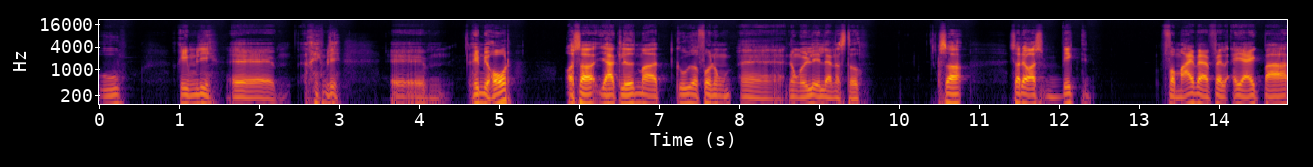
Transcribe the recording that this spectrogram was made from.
uge rimelig, øh, rimelig, øh, rimelig hårdt, og så jeg har glædet mig at gå ud og få nogle, øh, nogle øl et eller andet sted, så, så er det også vigtigt, for mig i hvert fald, at jeg ikke bare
